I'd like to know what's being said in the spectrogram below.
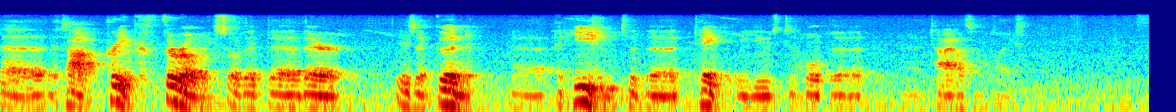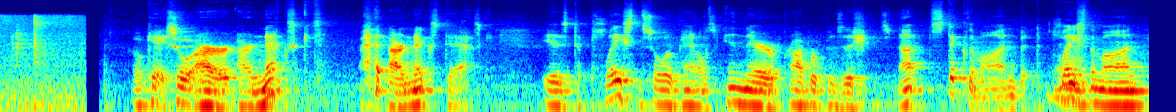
uh, the top pretty thoroughly so that uh, there is a good uh, adhesion to the tape that we use to hold the tiles in place. Okay, so our, our next our next task is to place the solar panels in their proper positions, not stick them on, but to place them on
